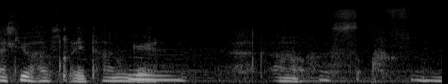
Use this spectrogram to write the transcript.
as you have great hunger. Mm. Oh. Mm.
